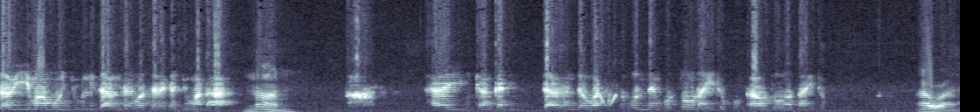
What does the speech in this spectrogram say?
tawi imamon juuli darde wattere ka jumaɗa. Nam haray kan kadi darde nde watta on nden ko towna hito ko kawa townata hito. Awa.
